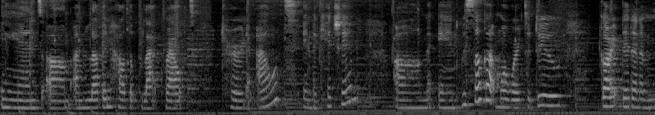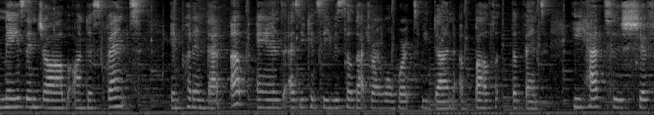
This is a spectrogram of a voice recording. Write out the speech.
and um, I'm loving how the black grout turned out in the kitchen. Um, and we still got more work to do. Gart did an amazing job on this vent in putting that up and as you can see we still got drywall work to be done above the vent he had to shift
